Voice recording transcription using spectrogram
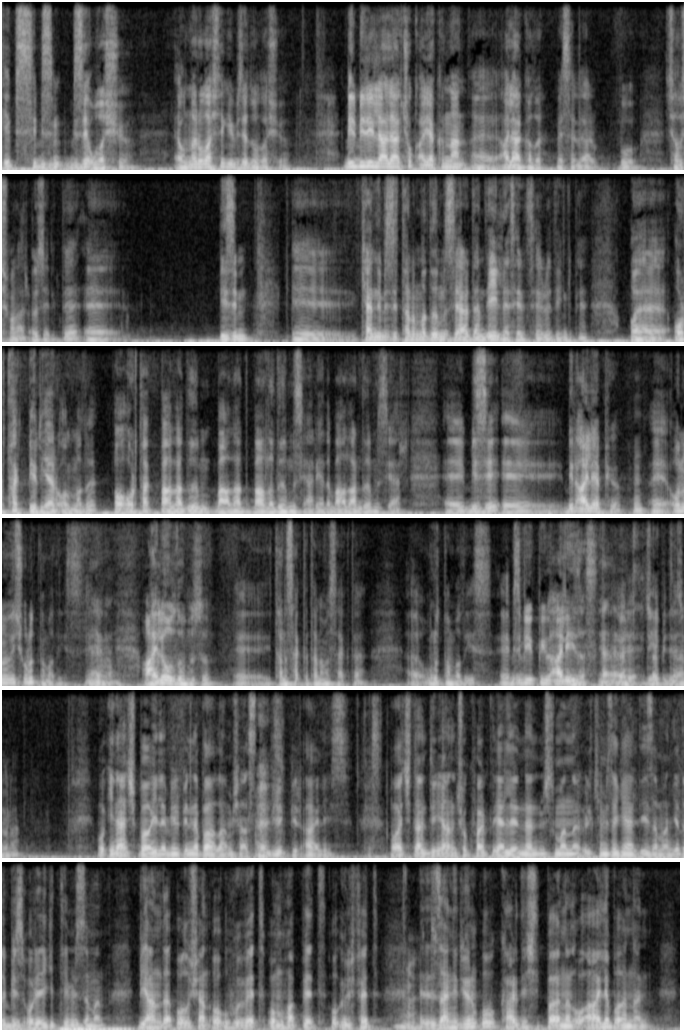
Hepsi bizim bize ulaşıyor. E, onlara ulaştığı gibi bize de ulaşıyor. Birbiriyle alakalı çok yakından e, alakalı meseleler bu çalışmalar özellikle. E, bizim e, kendimizi tanımladığımız yerden değil de senin söylediğin gibi e, ortak bir yer olmalı. O ortak bağladığım bağla, bağladığımız yer ya da bağlandığımız yer e, bizi e, bir aile yapıyor. Hı. E, onu hiç unutmamalıyız. Yani Eyvallah. aile olduğumuzu e, tanısak da tanımasak da e, unutmamalıyız. E, biz büyük bir aileyiz aslında. Ya, evet, Öyle diyebiliriz doğru. ona. O inanç bağıyla birbirine bağlanmış aslında Evet. büyük bir aileyiz. Kesinlikle. O açıdan dünyanın çok farklı yerlerinden Müslümanlar ülkemize geldiği zaman ya da biz oraya gittiğimiz zaman bir anda oluşan o uhuvvet, o muhabbet, o ülfet Evet. e, zannediyorum o kardeşlik bağından, o aile bağından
